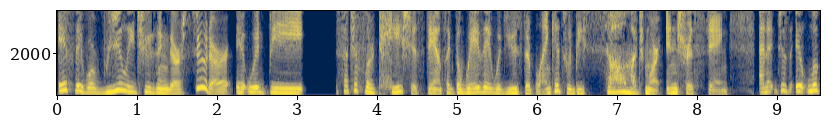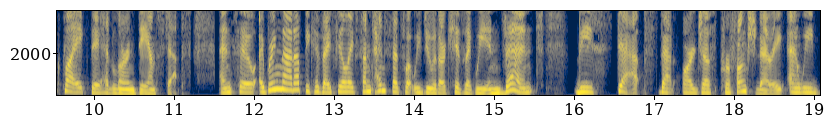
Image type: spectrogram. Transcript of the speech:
if they were really choosing their suitor, it would be such a flirtatious dance. Like the way they would use their blankets would be so much more interesting. And it just, it looked like they had learned dance steps. And so I bring that up because I feel like sometimes that's what we do with our kids. Like we invent these steps that are just perfunctory and we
